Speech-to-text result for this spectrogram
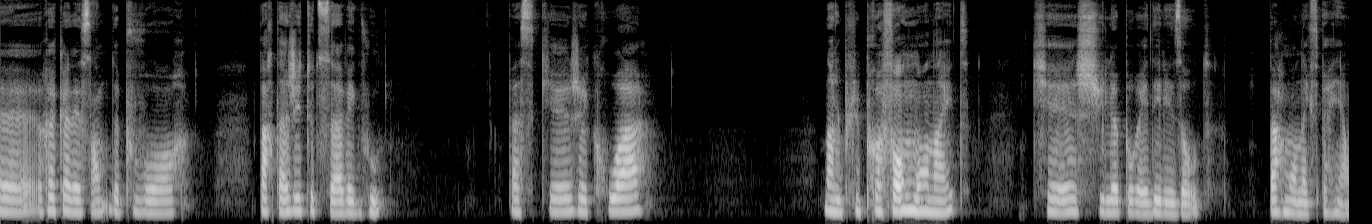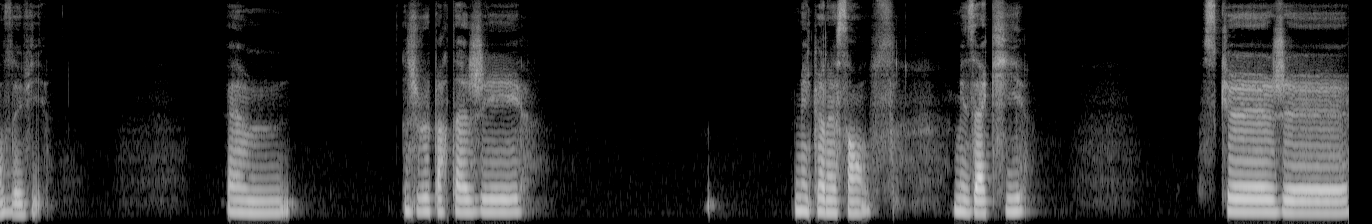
euh, reconnaissante de pouvoir partager tout ça avec vous parce que je crois dans le plus profond de mon être que je suis là pour aider les autres par mon expérience de vie. je veux partager mes connaissances, mes acquis, ce que je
